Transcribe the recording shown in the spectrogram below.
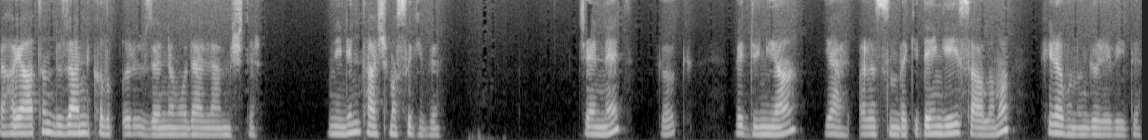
ve hayatın düzenli kalıpları üzerine modellenmiştir. Nil'in taşması gibi. Cennet, gök ve dünya, yer arasındaki dengeyi sağlamak Firavun'un göreviydi.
